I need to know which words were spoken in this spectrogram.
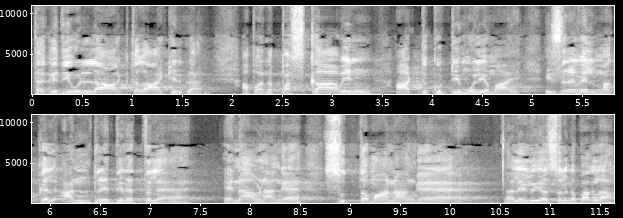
தகுதி உள்ள ஆட்களை ஆக்கியிருக்கிறார். அப்ப அந்த பஸ்காவின் ஆட்டுக்குட்டி மூலியமாய் இஸ்ரேல் மக்கள் அன்றைய தினத்துல என்ன ஆகுனாங்க சுத்தமானாங்க. அலையிலுயா சொல்லுங்க பார்க்கலாம்.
